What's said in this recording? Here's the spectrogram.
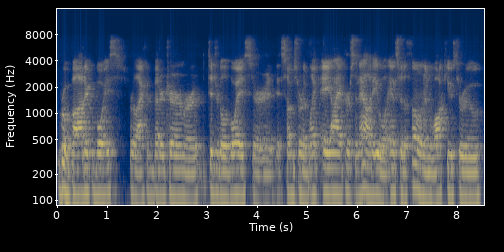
robotic voice, for lack of a better term, or digital voice, or it's some sort of like AI personality will answer the phone and walk you through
